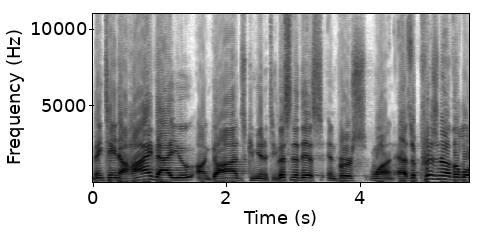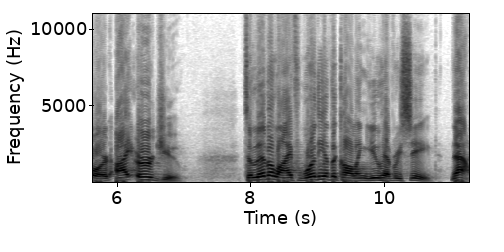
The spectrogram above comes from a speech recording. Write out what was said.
Maintain a high value on God's community. Listen to this in verse 1. As a prisoner of the Lord, I urge you to live a life worthy of the calling you have received. Now,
